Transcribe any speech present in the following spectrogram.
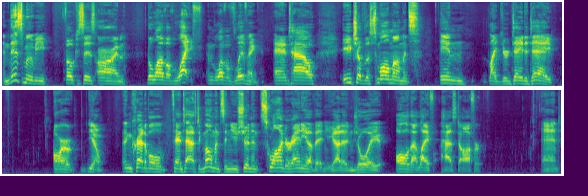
And this movie focuses on the love of life and the love of living and how each of the small moments in like your day to day are, you know, incredible, fantastic moments, and you shouldn't squander any of it. And you got to enjoy all that life has to offer. And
